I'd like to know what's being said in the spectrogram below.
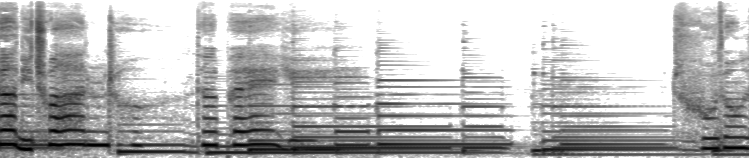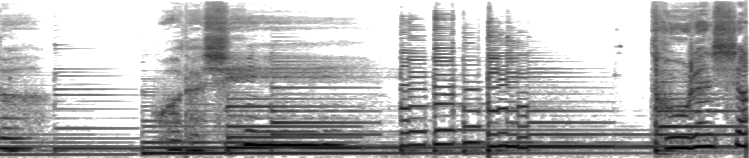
着你专注的背影，触动了我的心。突然想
